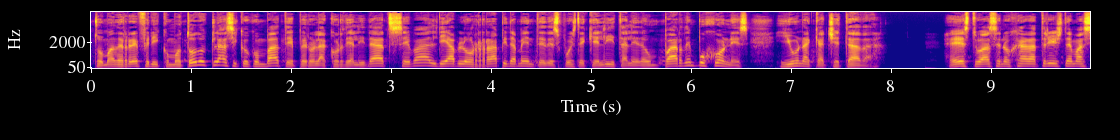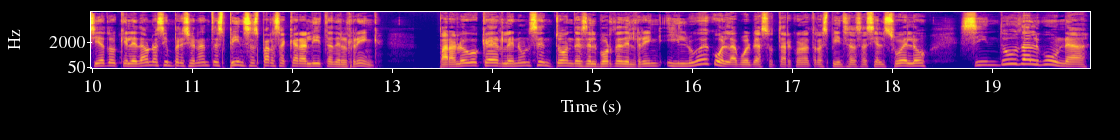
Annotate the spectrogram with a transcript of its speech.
Toma de referee como todo clásico combate, pero la cordialidad se va al diablo rápidamente después de que Lita le da un par de empujones y una cachetada. Esto hace enojar a Trish demasiado que le da unas impresionantes pinzas para sacar a Lita del ring, para luego caerle en un sentón desde el borde del ring y luego la vuelve a azotar con otras pinzas hacia el suelo. Sin duda alguna,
